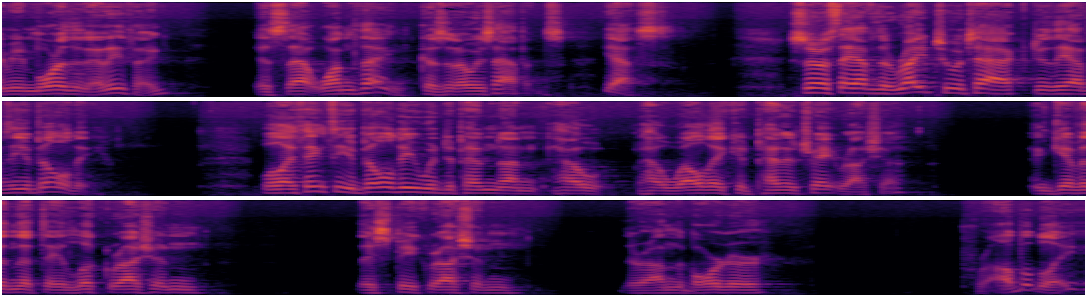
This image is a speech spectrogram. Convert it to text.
I mean, more than anything, it's that one thing, because it always happens. Yes. So if they have the right to attack, do they have the ability? Well, I think the ability would depend on how, how well they could penetrate Russia. And given that they look Russian, they speak Russian, they're on the border, probably,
